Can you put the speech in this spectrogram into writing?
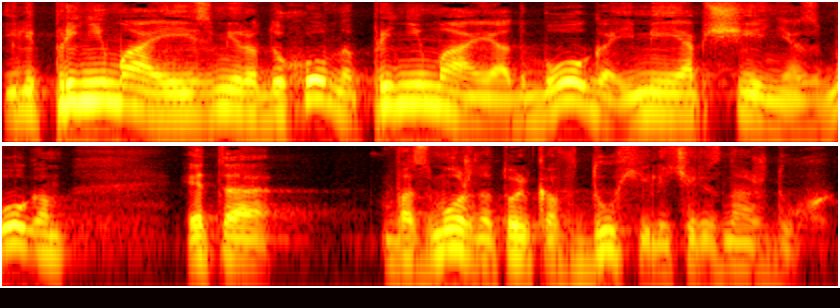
или принимая из мира духовно, принимая от Бога, имея общение с Богом, это возможно только в духе или через наш дух,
